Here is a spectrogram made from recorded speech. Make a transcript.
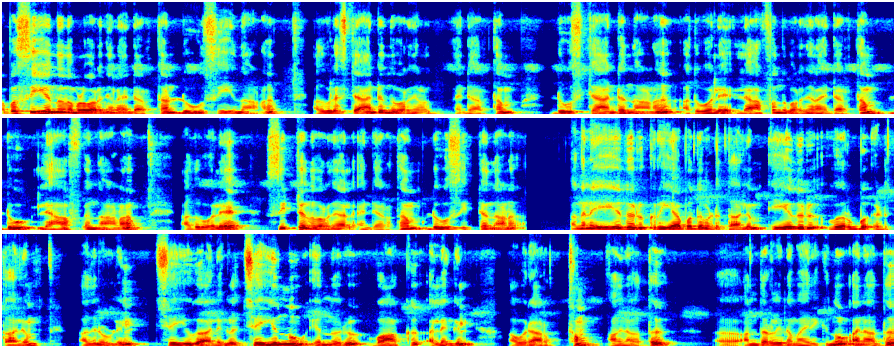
അപ്പോൾ സി എന്ന് നമ്മൾ പറഞ്ഞാൽ അതിന്റെ അർത്ഥം ഡൂ സി എന്നാണ്. അതുപോലെ സ്റ്റാൻഡ് എന്ന് പറഞ്ഞാൽ അതിന്റെ അർത്ഥം ഡു സ്റ്റാൻഡ് എന്നാണ്. അതുപോലെ ലാഫ് എന്ന് പറഞ്ഞാൽ അതിന്റെ അർത്ഥം ഡു ലാഫ് എന്നാണ്. അതുപോലെ സിറ്റ് എന്ന് പറഞ്ഞാൽ അതിന്റെ അർത്ഥം ഡു സിറ്റ് എന്നാണ്. അങ്ങനെ ഏതൊരു ക്രിയാപദം എടുത്താലും ഏതൊരു വെർബ് എടുത്താലും അതിനുള്ളിൽ ചെയ്യുക അല്ലെങ്കിൽ ചെയ്യുന്നു എന്നൊരു വാക്ക് അല്ലെങ്കിൽ ആ ഒരു അർത്ഥം അതിനകത്ത് അന്തർലീനമായിരിക്കുന്നു അതിനകത്ത്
